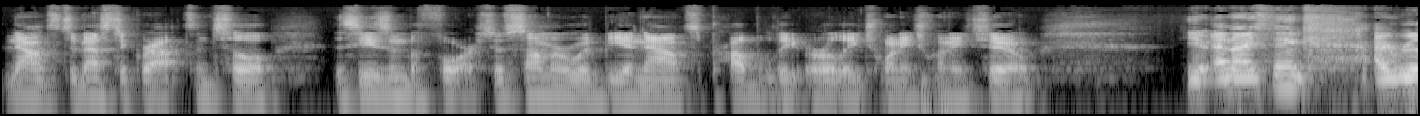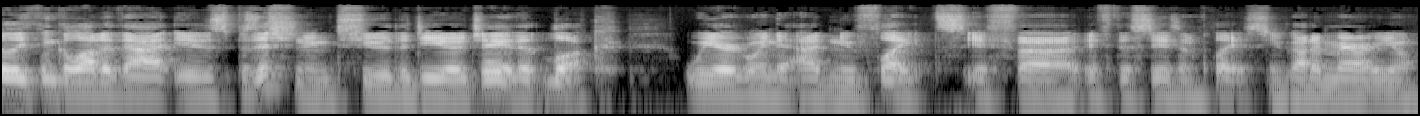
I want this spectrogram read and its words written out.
announce domestic routes until the season before, so summer would be announced probably early 2022. Yeah, and I think I really think a lot of that is positioning to the DOJ that look, we are going to add new flights if uh, if this stays in place. You've got America, you know,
